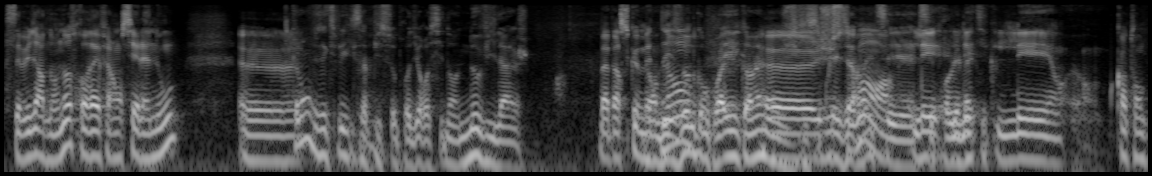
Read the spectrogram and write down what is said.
Ça veut dire dans notre référentiel à nous. Euh, Comment vous expliquez que ça puisse se produire aussi dans nos villages? Bah parce que maintenant, dans des zones qu'on croyait quand même euh, justement, c'est problématique. Les, quand on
